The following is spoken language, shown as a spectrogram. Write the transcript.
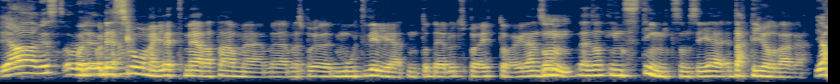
Ja visst. Og det, og det slår meg litt med dette her med, med, med motvilligheten til å dele ut sprøyter. Det er en sånn, Mm. en sånn instinkt som sier 'dette gjør det verre'. Ja,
